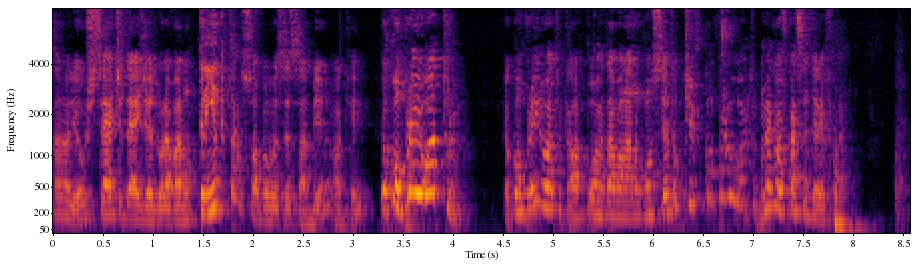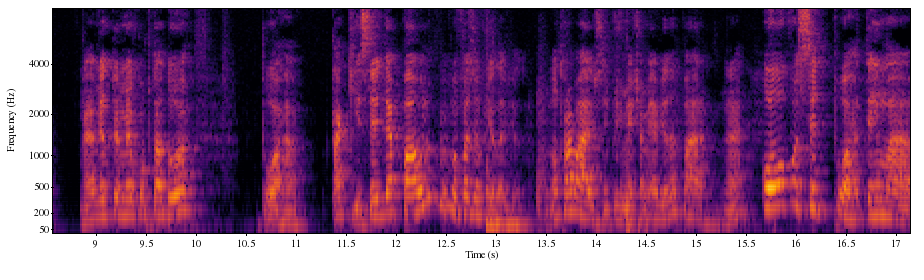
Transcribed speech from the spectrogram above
ali. Os sete, dez dias levaram 30, só para você saber, ok? Eu comprei outro. Eu comprei outro, aquela porra tava lá no concerto, eu tive que comprar outro. Como é que eu vou ficar sem telefone? Aí meu, meu computador, porra, tá aqui. Se ele der pau, eu vou fazer o que da vida? Não trabalho, simplesmente a minha vida para, né? Ou você, porra, tem uma,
